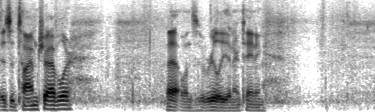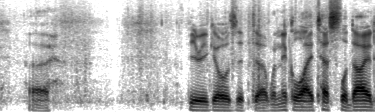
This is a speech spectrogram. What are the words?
is a time traveler. That one's really entertaining. Uh, theory goes that uh, when Nikolai Tesla died,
